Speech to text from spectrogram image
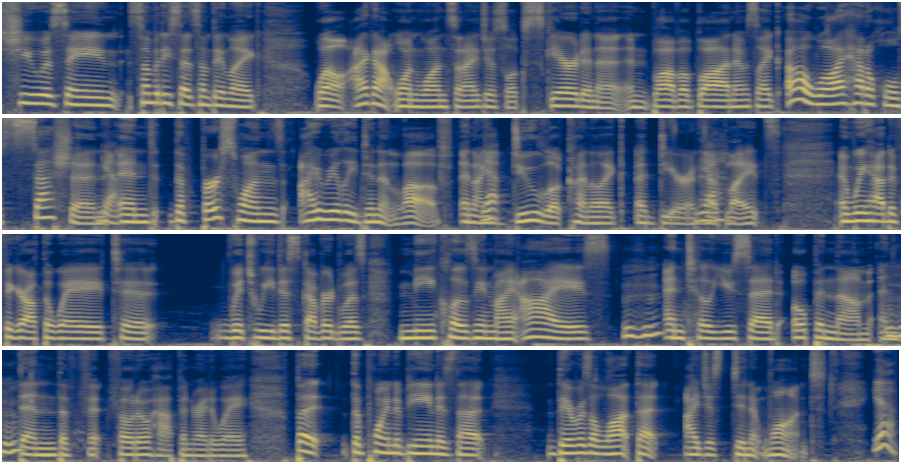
she was saying somebody said something like, "Well, I got one once, and I just looked scared in it, and blah blah blah." And I was like, "Oh, well, I had a whole session, Yeah. and the first ones I really didn't love, and I do look kind of like a deer in Yeah. headlights, and we had to figure out the way to." which we discovered was me closing my eyes Mm-hmm. until you said open them and then the f- photo happened right away but the point of being is that there was a lot that i just didn't want yeah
